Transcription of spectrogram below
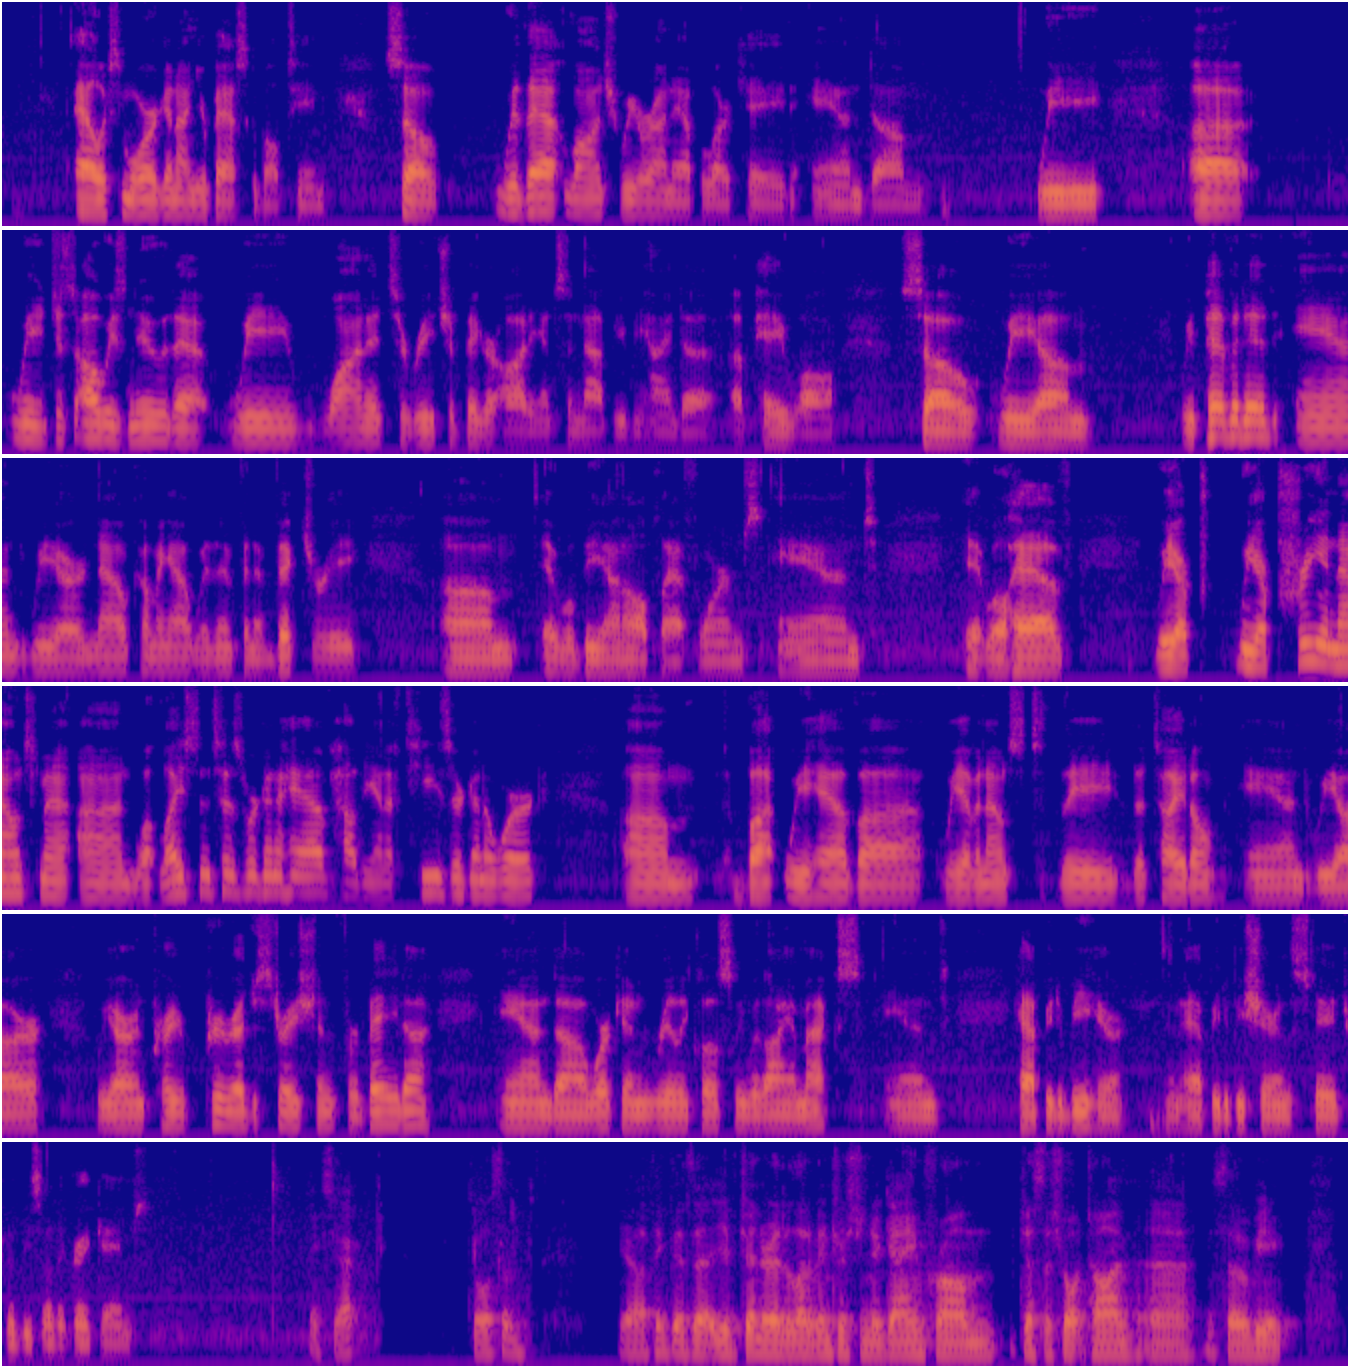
Alex Morgan on your basketball team. So with that launch, we were on Apple Arcade, and um, we uh, we just always knew that we wanted to reach a bigger audience and not be behind a, a paywall. So we um, we pivoted, and we are now coming out with Infinite Victory. Um, it will be on all platforms, and it will have. We are we are pre-announcement on what licenses we're going to have, how the NFTs are going to work, um, but we have uh, we have announced the the title, and we are we are in pre pre registration for beta and uh, working really closely with IMX. And happy to be here and happy to be sharing the stage with these other great games. Thanks, Jack. It's awesome. Yeah, I think there's a you've generated a lot of interest in your game from just a short time. Uh, so be,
